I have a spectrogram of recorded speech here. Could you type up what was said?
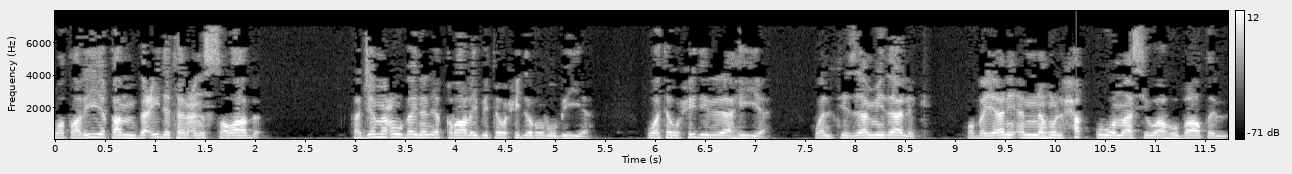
وطريقا بعيدة عن الصواب فجمعوا بين الإقرار بتوحيد الربوبية وتوحيد الإلهية والتزام ذلك وبيان أنه الحق وما سواه باطل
